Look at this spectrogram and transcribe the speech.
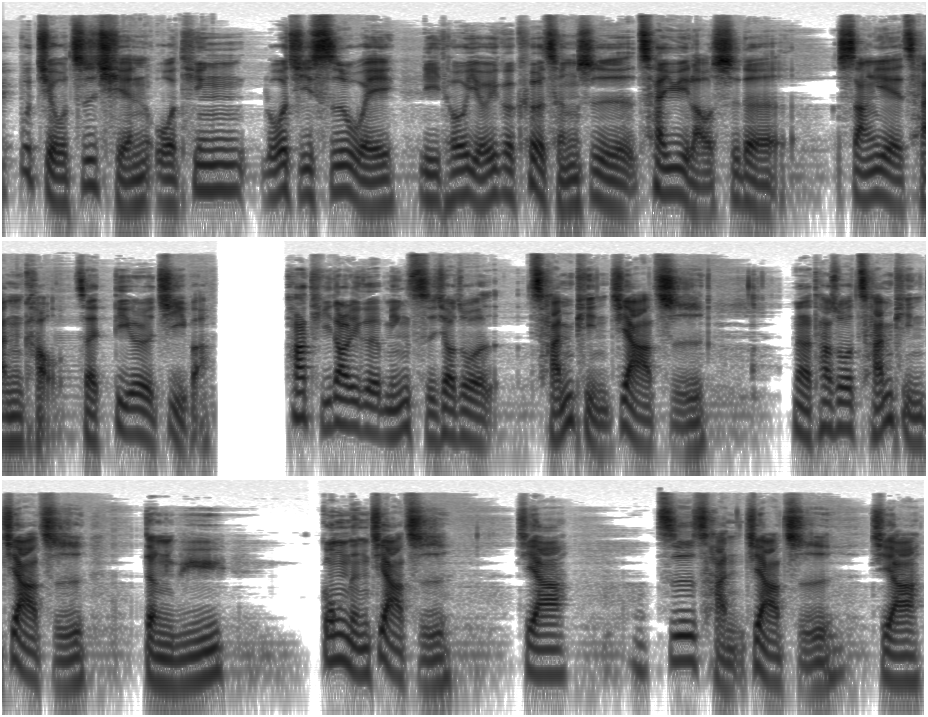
不久之前，我听逻辑思维里头有一个课程是蔡玉老师的商业参考，在第二季吧，他提到一个名词叫做。产品价值，那他说产品价值等于功能价值加资产价值加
